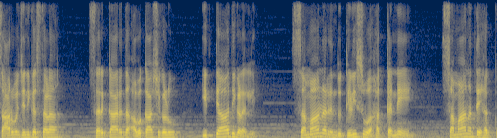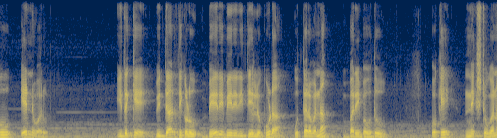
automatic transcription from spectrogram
ಸಾರ್ವಜನಿಕ ಸ್ಥಳ, ಸರ್ಕಾರದ ಅವಕಾಶಗಳು ಇತ್ಯಾದಿಗಳಲ್ಲಿ ಸಮಾನರೆಂದು ತಿಳಿಸುವ ಹಕ್ಕನ್ನೇ ಸಮಾನತೆ ಹಕ್ಕು ಎನ್ನುವರು. ಇದಕ್ಕೆ ವಿದ್ಯಾರ್ಥಿಗಳು ಬೇರೆ ಬೇರೆ ರೀತಿಯಲ್ಲೂ ಕೂಡ ಉತ್ತರವನ್ನು ಬರಿಬಹುದು. ಓಕೆ, ನೆಕ್ಸ್ಟ್ ಹೋಗೋಣ.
